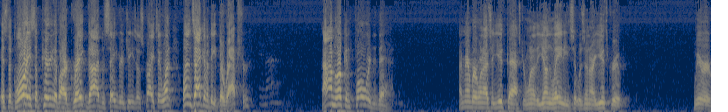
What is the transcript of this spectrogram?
is the glorious appearing of our great God and Savior Jesus Christ. Say, when, when's that going to be? The rapture? Amen. I'm looking forward to that. I remember when I was a youth pastor, one of the young ladies that was in our youth group, we were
